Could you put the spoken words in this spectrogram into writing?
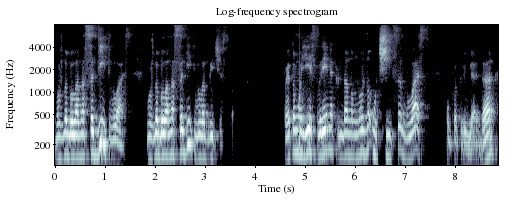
нужно было насадить власть, нужно было насадить владычество. Поэтому есть время, когда нам нужно учиться власть употреблять, да?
